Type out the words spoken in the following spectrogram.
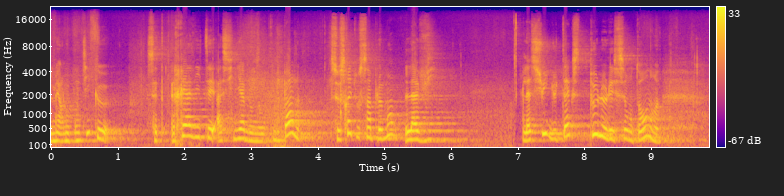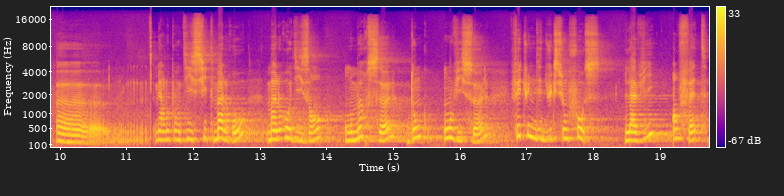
de Merleau-Ponty, que cette réalité assignable dont il parle, ce serait tout simplement la vie. La suite du texte peut le laisser entendre. Euh, Merleau-Ponty cite Malraux, Malraux disant on meurt seul, donc on vit seul, fait une déduction fausse. La vie, en fait,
